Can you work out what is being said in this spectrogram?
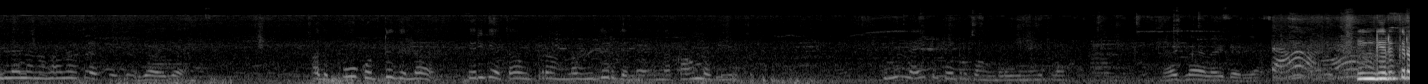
இல்லை இல்லை நல்லா அது பூ கொட்டுது இல்லை பெருகத்தா விட்டுறாங்களா உதிருது இல்லை இந்த காம்பு அப்படி இருக்கு. இன்னும் லைட்டு போட்டிருப்பாங்க போல நைட்டில் இங்கே இருக்கிற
